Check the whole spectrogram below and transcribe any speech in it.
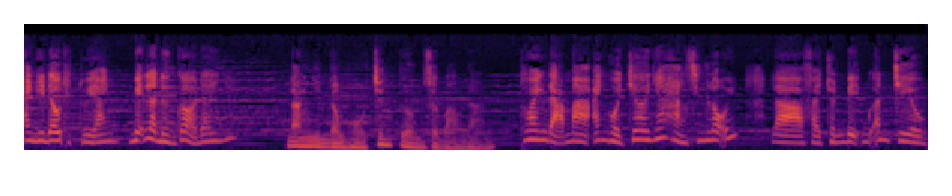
Anh đi đâu thì tùy anh, miễn là đừng có ở đây nhé. Nàng nhìn đồng hồ trên tường rồi bảo đảm. Thôi anh đảm mà anh ngồi chơi nhé, hàng xin lỗi là phải chuẩn bị bữa ăn chiều.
